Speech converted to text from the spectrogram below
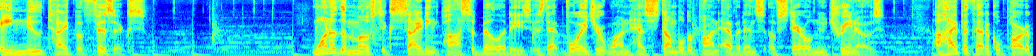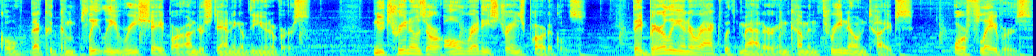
A new type of physics. One of the most exciting possibilities is that Voyager 1 has stumbled upon evidence of sterile neutrinos, a hypothetical particle that could completely reshape our understanding of the universe. Neutrinos are already strange particles, they barely interact with matter and come in three known types, or flavors,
